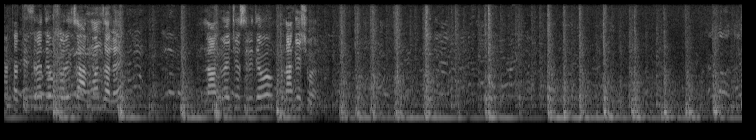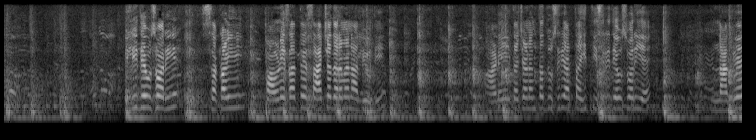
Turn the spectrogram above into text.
आता तिसऱ्या देवस्वरीचं आगमन झालंय. नागवेचे श्रीदेव नागेश्वर. सॉरी सकाळी पावणे सात ते सहाच्या दरम्यान आली होती. आणि त्याच्यानंतर दुसरी आता ही तिसरी देवस्वारी आहे. नागवे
